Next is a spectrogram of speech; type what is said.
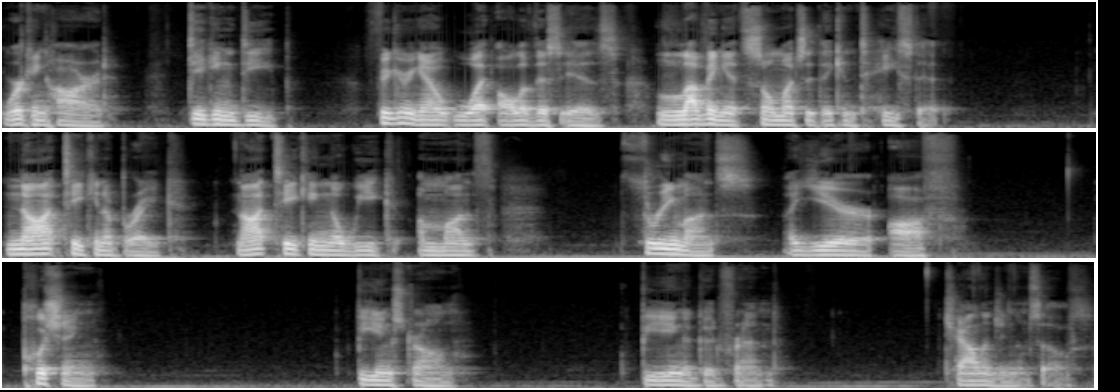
working hard, digging deep, figuring out what all of this is, loving it so much that they can taste it, not taking a break, not taking a week, a month, three months a year off pushing, being strong, being a good friend, challenging themselves,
